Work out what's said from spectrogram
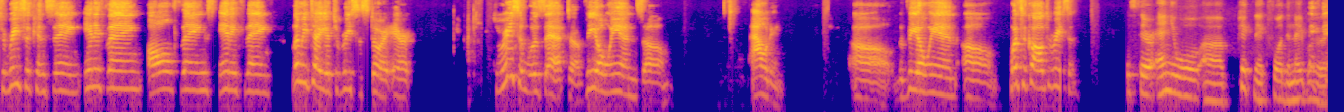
Teresa can sing anything, all things, anything. Let me tell you Teresa's story, Eric. Teresa was at uh, VON's um, outing. Uh, the VON, um, what's it called, Teresa? It's their annual uh, picnic for the neighborhood.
